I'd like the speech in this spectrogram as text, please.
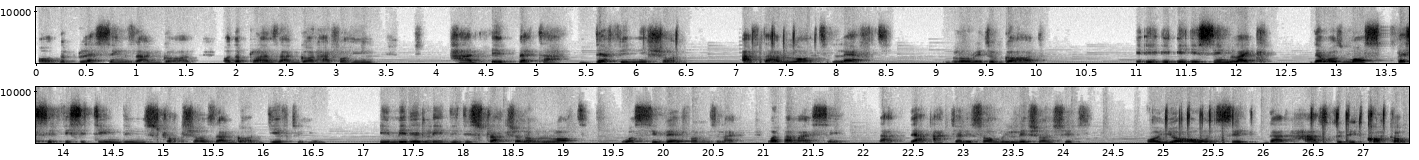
or the blessings that God or the plans that God had for him had a better definition after Lot left. Glory to God. It, it, it, seemed like there was more specificity in the instructions that God gave to him. Immediately the distraction of Lot was severed from his life. What am I saying? That there are actually some relationships for your own sake that has to be cut off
